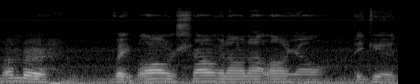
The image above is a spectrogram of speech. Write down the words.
Remember, vape long, and strong, and all night long, y'all. Be good.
